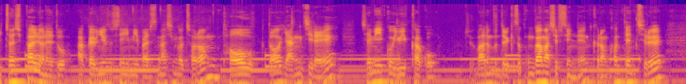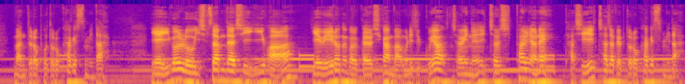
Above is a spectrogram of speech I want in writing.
2018년에도 아까 윤희 선생님이 말씀하신 것처럼 더욱 더 양질의 재미있고 유익하고 좀 많은 분들께서 공감하실 수 있는 그런 컨텐츠를 만들어 보도록 하겠습니다. 예, 이걸로 23-2화 예, 왜 이러는 걸까요? 시간 마무리 짓고요. 저희는 2018년에 다시 찾아뵙도록 하겠습니다.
